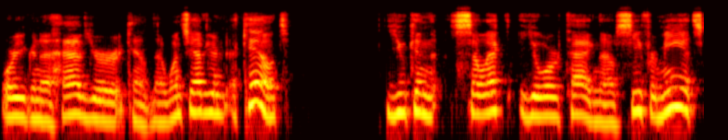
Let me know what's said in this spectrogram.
or you're going to have your account. Now once you have your account you can select your tag. Now see for me it's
